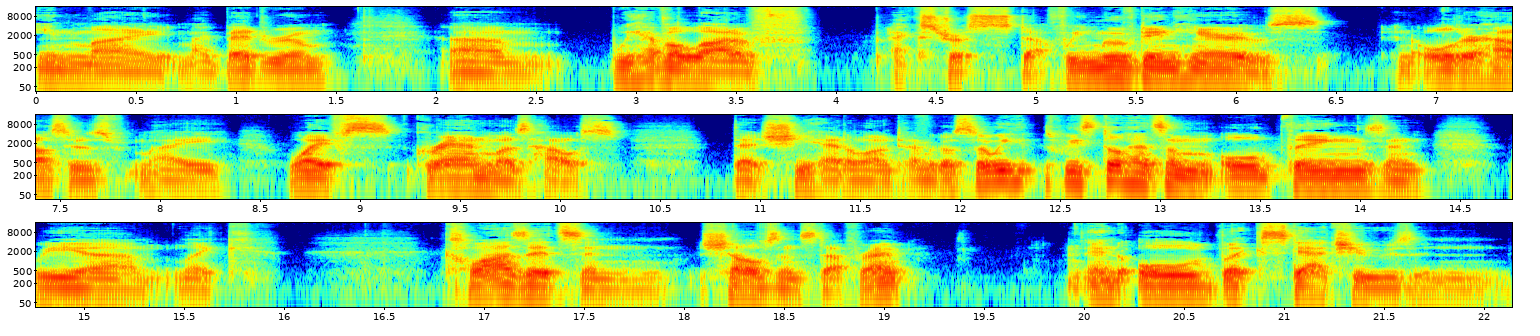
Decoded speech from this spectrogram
in my my bedroom, um, we have a lot of extra stuff. We moved in here. It was an older house. It was my wife's grandma's house that she had a long time ago. So we we still had some old things, and we um, like closets and shelves and stuff, right? And old like statues and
